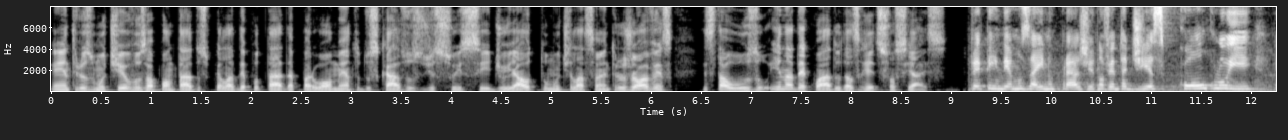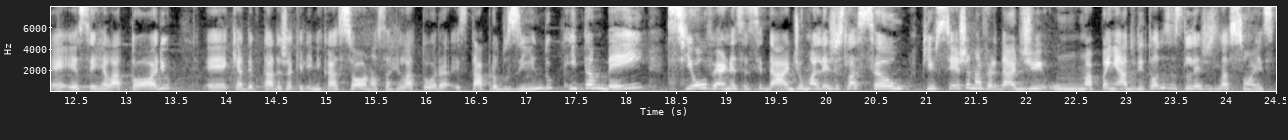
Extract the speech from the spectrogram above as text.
Entre os motivos apontados pela deputada para o aumento dos casos de suicídio e automutilação entre os jovens está o uso inadequado das redes sociais. Pretendemos aí no prazo de 90 dias concluir é, esse relatório é, que a deputada Jaqueline Cassol, nossa relatora, está produzindo e também, se houver necessidade, uma legislação que seja, na verdade, um apanhado de todas as legislações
